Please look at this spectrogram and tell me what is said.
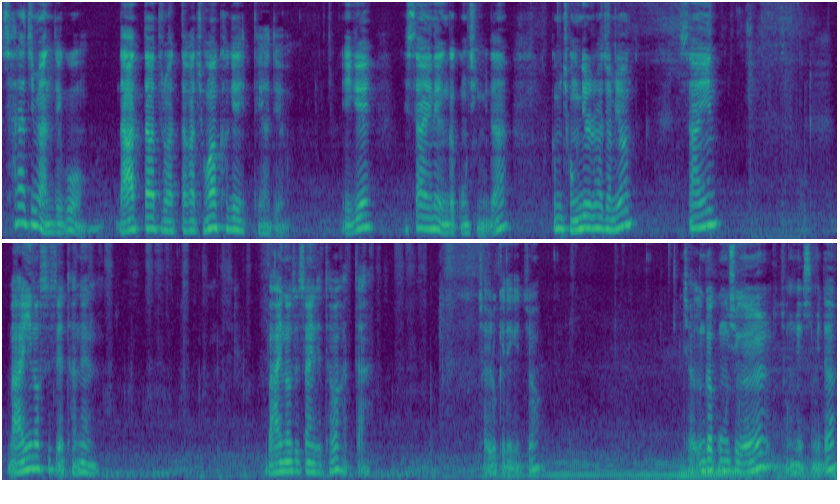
사라지면 안 되고 나왔다 들어왔다가 정확하게 돼야 돼요. 이게 사인의 음각 공식입니다. 그럼 정리를 하자면 사인 마이너스 세타는 마이너스 사인 세타와 같다. 자 이렇게 되겠죠. 자 음각 공식을 정리했습니다.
